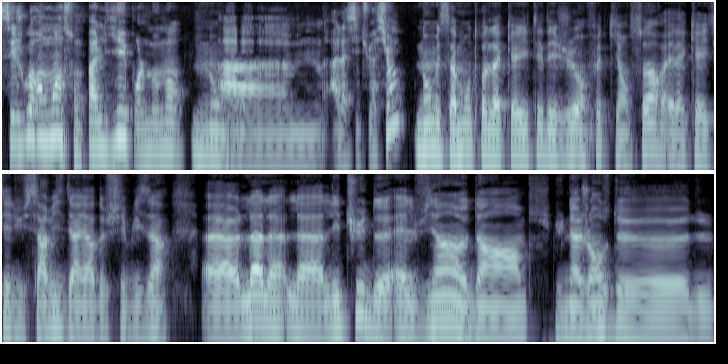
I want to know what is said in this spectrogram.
ces joueurs en moins sont pas liés pour le moment Non. à, à la situation. Non, mais ça montre la qualité des jeux en fait qui en sort et la qualité du service derrière de chez Blizzard. Euh, là, l'étude, elle vient d'un- d'une agence de, de-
